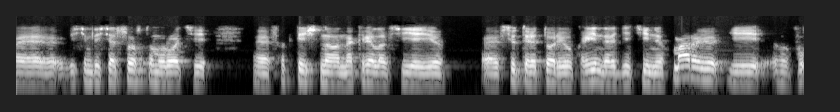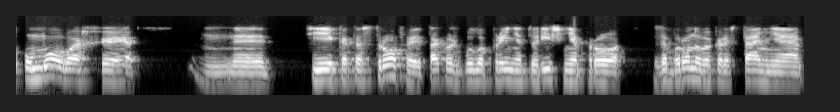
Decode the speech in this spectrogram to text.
е, в 86-му році е, фактично накрила всією е, всю територію України радіаційною хмарою, і в умовах цієї катастрофи також було прийнято рішення про заборону використання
